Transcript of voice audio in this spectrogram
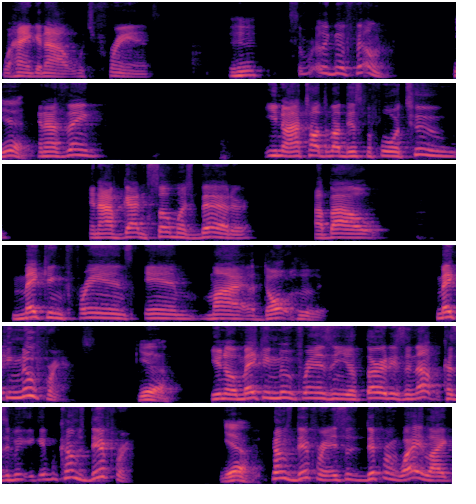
were hanging out with your friends. Mm-hmm. It's a really good feeling. Yeah. And I think, you know, I talked about this before too, and I've gotten so much better about making friends in my adulthood, making new friends. Yeah. You know, making new friends in your 30s and up because it, be, it becomes different. Yeah. It becomes different. It's a different way. Like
